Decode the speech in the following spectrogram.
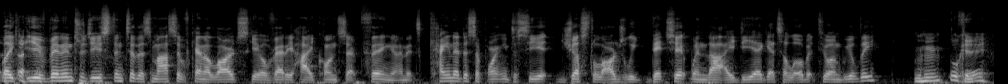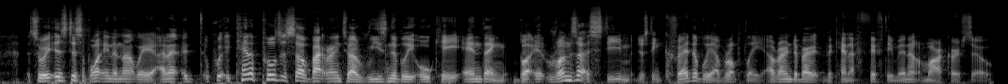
like you've been introduced into this massive kind of large scale very high concept thing and it's kind of disappointing to see it just largely ditch it when that idea gets a little bit too unwieldy mm-hmm. Okay. So it is disappointing in that way and it, it, it kind of pulls itself back around to a reasonably okay ending but it runs out of steam just incredibly abruptly around about the kind of 50 minute mark or so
